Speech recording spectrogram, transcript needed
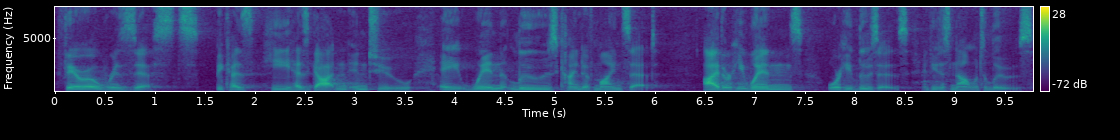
Pharaoh resists because he has gotten into a win lose kind of mindset. Either he wins or he loses, and he does not want to lose.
